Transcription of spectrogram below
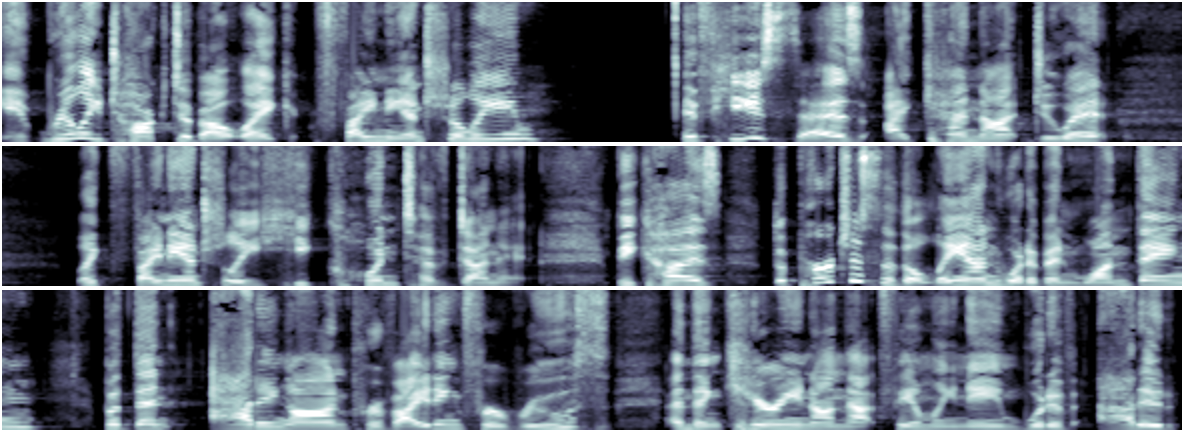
it really talked about like financially, if he says, I cannot do it, like financially, he couldn't have done it because the purchase of the land would have been one thing, but then adding on providing for Ruth and then carrying on that family name would have added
